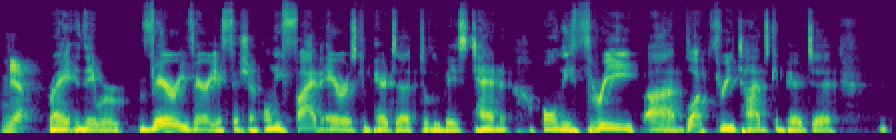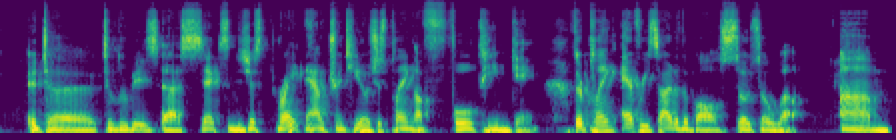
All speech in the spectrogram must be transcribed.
Yeah. Right. And they were very, very efficient. Only five errors compared to, to Lube's 10, only three uh, blocked three times compared to to to Lube's uh, six, and just right now Trentino is just playing a full team game. They're playing every side of the ball so so well, um,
